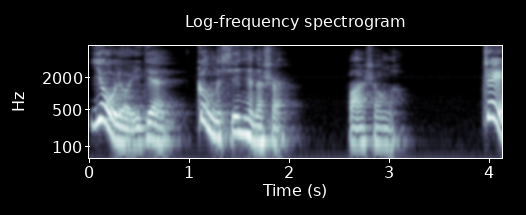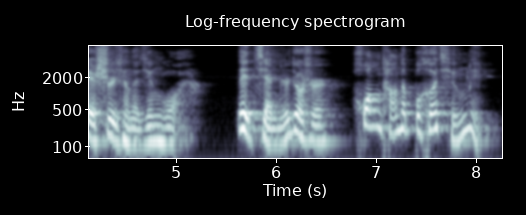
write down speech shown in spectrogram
又有一件更新鲜的事儿发生了。这事情的经过呀，那简直就是荒唐的不合情理。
